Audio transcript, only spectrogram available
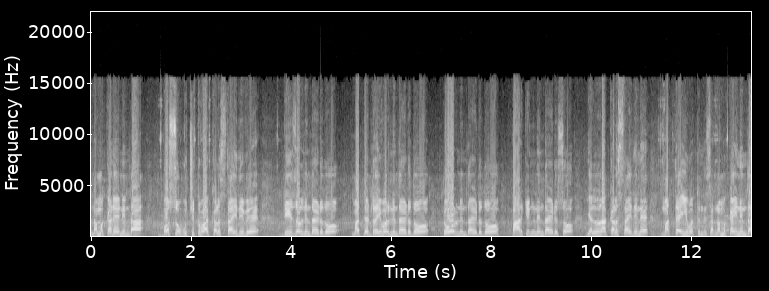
ನಮ್ಮ ಕಡೆಯಿಂದ ಬಸ್ಸು ಉಚಿತವಾಗಿ ಕಳಿಸ್ತಾ ಇದ್ದೀವಿ. ಡೀಸೆಲ್ನಿಂದ ಹಿಡಿದು ಮತ್ತು ಡ್ರೈವರ್ನಿಂದ ಹಿಡಿದು, ಟೋಲ್ನಿಂದ ಹಿಡಿದು, ಪಾರ್ಕಿಂಗ್ನಿಂದ ಹಿಡಿಸು ಎಲ್ಲ ಕಳಿಸ್ತಾ ಇದ್ದೀನಿ. ಮತ್ತು ಇವತ್ತಿನ ದಿವಸ ನಮ್ಮ ಕೈನಿಂದ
